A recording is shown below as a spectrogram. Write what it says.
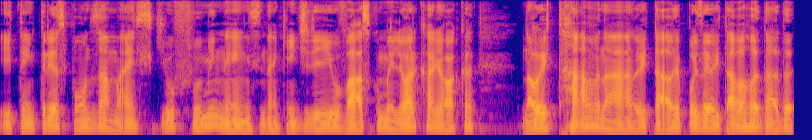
e tem três pontos a mais que o Fluminense, né? Quem diria o Vasco melhor carioca na oitava, na oitava, depois da oitava rodada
